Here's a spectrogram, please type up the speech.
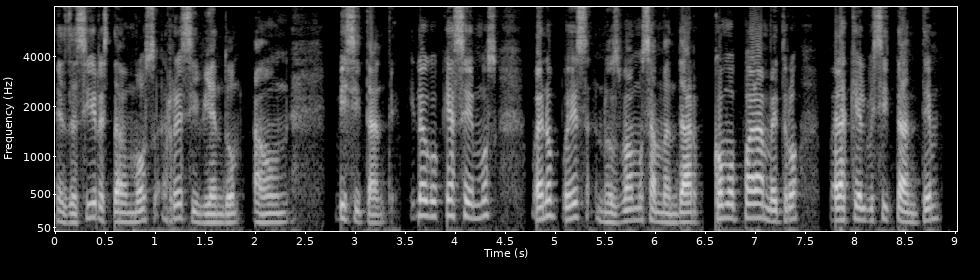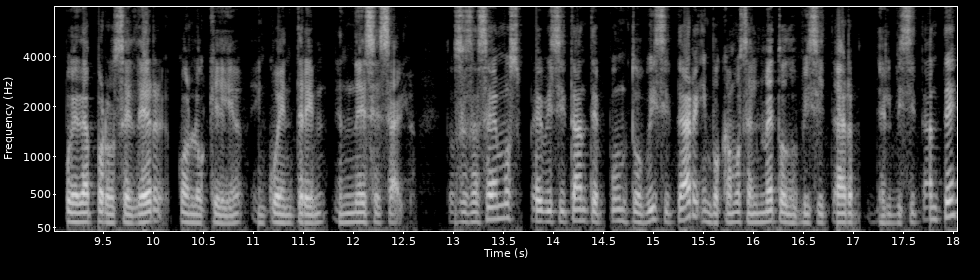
es decir, estamos recibiendo a un visitante. Y luego, ¿qué hacemos? Bueno, pues nos vamos a mandar como parámetro para que el visitante pueda proceder con lo que encuentre necesario. Entonces hacemos pvisitante.visitar, invocamos el método visitar del visitante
